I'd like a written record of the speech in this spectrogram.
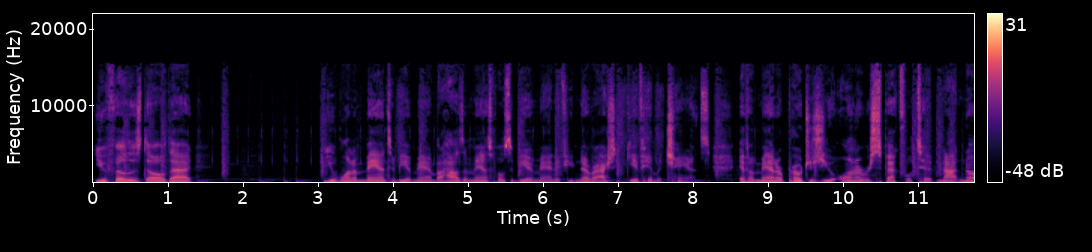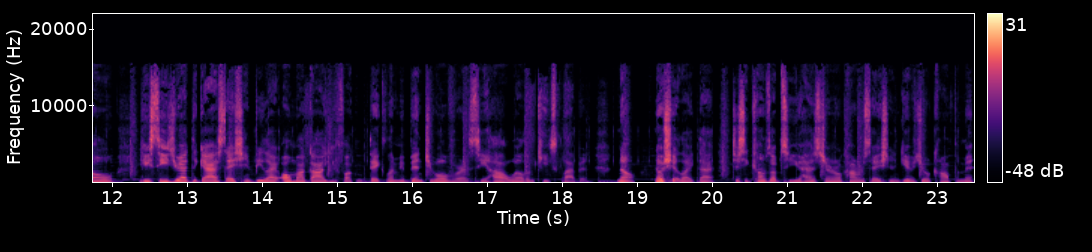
you feel as though that you want a man to be a man, but how's a man supposed to be a man if you never actually give him a chance? If a man approaches you on a respectful tip, not know he sees you at the gas station, be like, oh my god, you fucking thick, let me bend you over and see how well them cheeks clapping. No, no shit like that. Just he comes up to you, has general conversation, gives you a compliment,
